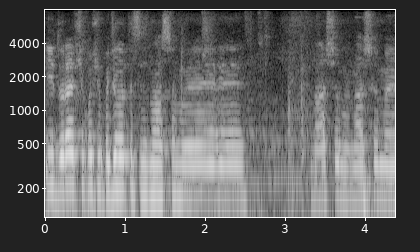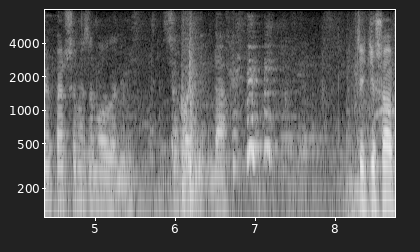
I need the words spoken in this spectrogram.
І, до речі, хочу поділитися з нашими нашими, нашими першими замовленнями сьогодні. Да. Тільки що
